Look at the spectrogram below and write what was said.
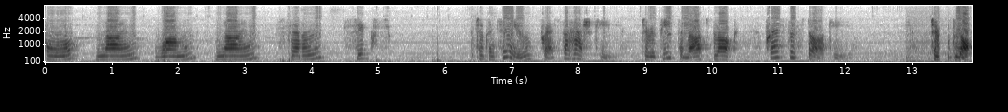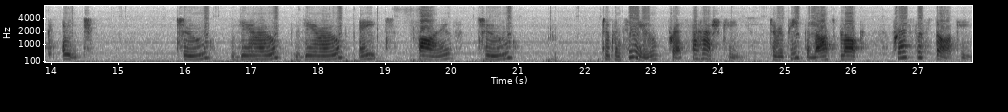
4, 9, 1, 9, 7, 6. To continue, press the hash key. To repeat the last block, press the star key. To block H. 2, 0, 0, 8, 5, 2. To continue, press the hash key. To repeat the last block, press the star key.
